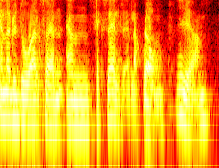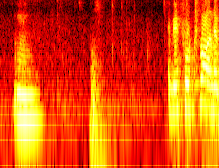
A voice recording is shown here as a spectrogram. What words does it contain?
Menar du då alltså en, en sexuell relation? Ja. ja. Mm. Är vi fortfarande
